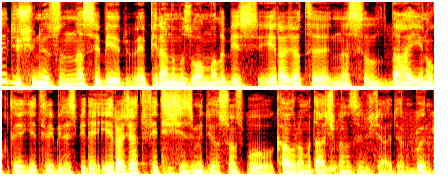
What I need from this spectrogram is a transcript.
ne düşünüyorsun? Nasıl bir planımız olmalı? Biz ihracatı nasıl daha iyi noktaya getirebiliriz? Bir de ihracat fetişizmi diyorsunuz. Bu kavramı da açmanızı rica ediyorum. Buyurun.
